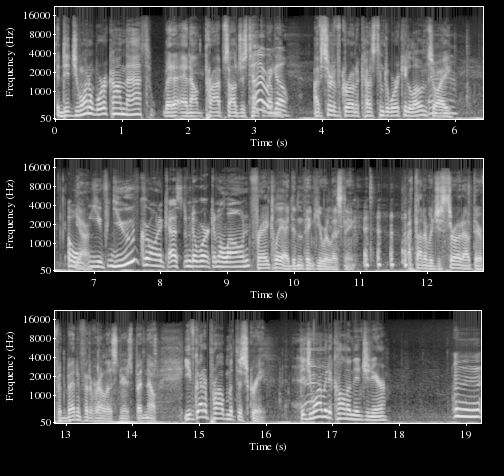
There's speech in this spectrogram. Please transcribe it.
Did you want to work on that? And I'll, perhaps I'll just take There we go. I've sort of grown accustomed to working alone, so I, uh-huh. oh, yeah. you've you've grown accustomed to working alone. frankly, I didn't think you were listening. I thought I would just throw it out there for the benefit of our listeners, but no. You've got a problem with the screen. Did you want me to call an engineer? Mm.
